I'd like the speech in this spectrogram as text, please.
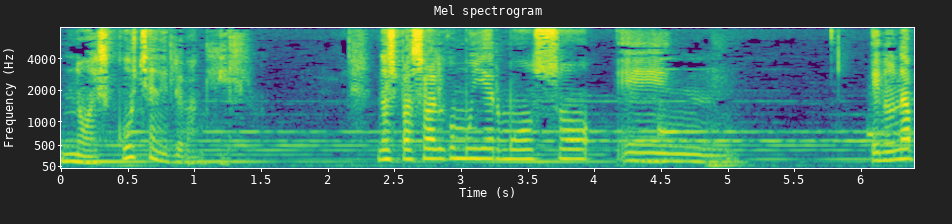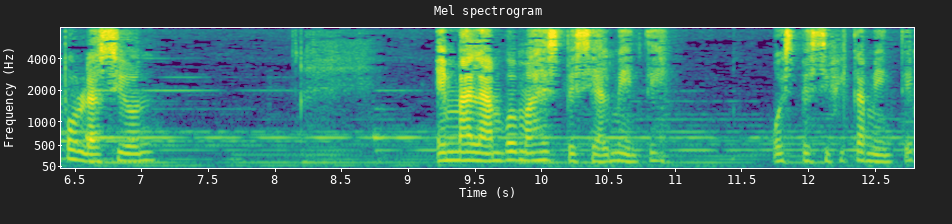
no escuchen el Evangelio. Nos pasó algo muy hermoso en, en una población, en Malambo más especialmente, o específicamente,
